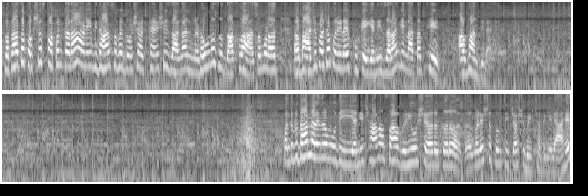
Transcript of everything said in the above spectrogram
स्वतःचा पक्ष स्थापन करा आणि विधानसभेत दोनशे अठ्ठ्याऐंशी जागा लढवूनच दाखवा असं म्हणत भाजपाच्या परिणय फुके यांनी जरांगेंना आता थेट आव्हान दिलं आहे पंतप्रधान नरेंद्र मोदी यांनी छान असा व्हिडिओ शेअर करत गणेश चतुर्थीच्या शुभेच्छा दिलेल्या आहेत.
